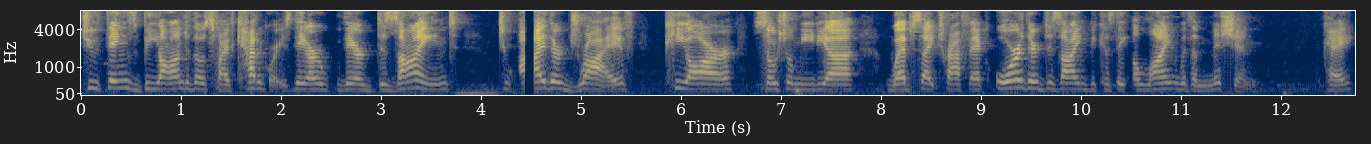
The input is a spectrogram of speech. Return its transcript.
to things beyond those five categories. They are they're designed to either drive PR, social media, website traffic, or they're designed because they align with a mission. Okay.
